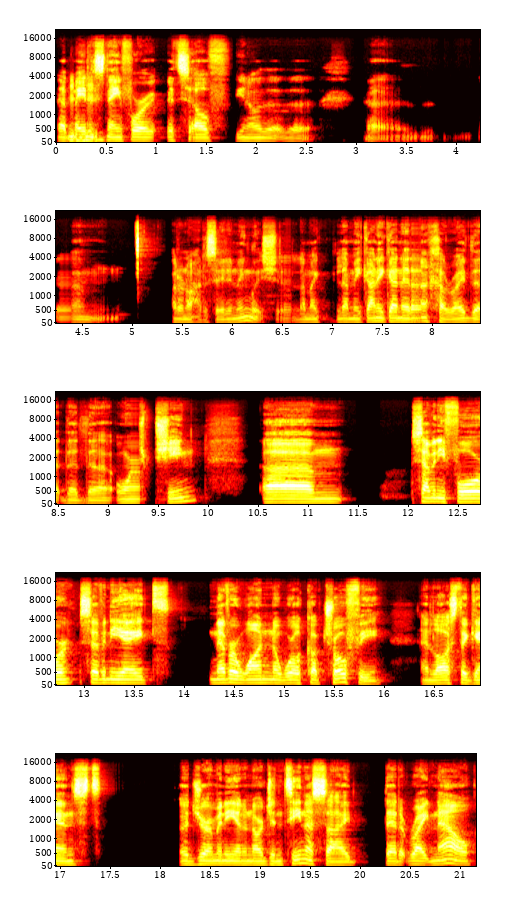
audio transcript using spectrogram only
that mm-hmm. made its name for itself. You know, the the uh, um, I don't know how to say it in English. La, La Mecánica Naranja, right? The the the orange machine um, 74, 78, never won a World Cup trophy and lost against a Germany and an Argentina side that right now,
